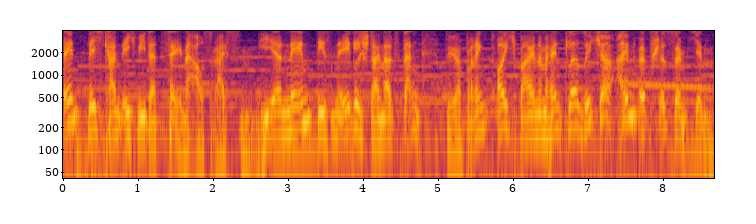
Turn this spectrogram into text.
endlich kann ich wieder Zähne ausreißen. Hier nehmt diesen Edelstein als Dank. Der bringt euch bei einem Händler sicher ein hübsches Sümmchen.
